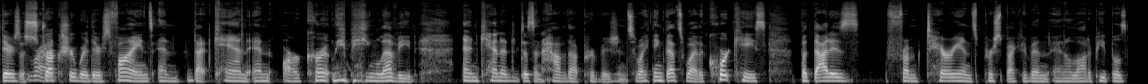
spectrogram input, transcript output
there's a structure right. where there's fines and that can and are currently being levied, and Canada doesn't have that provision. So I think that's why the court case, but that is from Therrien's perspective and, and a lot of people's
